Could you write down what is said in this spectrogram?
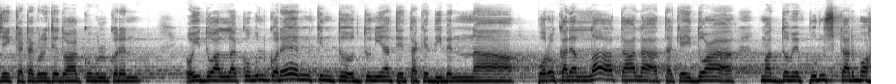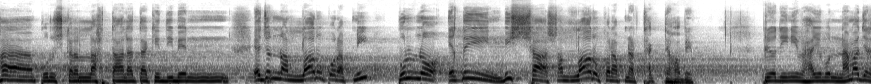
যেই ক্যাটাগরিতে দোয়া কবুল করেন, ওই দোয়া আল্লাহ কবুল করেন, কিন্তু দুনিয়াতে তাকে দিবেন না। পরকালে আল্লাহ তালা তাকে এই দোয়া মাধ্যমে পুরস্কার, মহা পুরস্কার আল্লাহ তালা তাকে দিবেন। এজন্য আল্লাহর উপর আপনি পূর্ণ একদিন বিশ্বাস আল্লাহর উপর আপনার থাকতে হবে। প্রিয় দিনী ভাই বোন নামাজের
